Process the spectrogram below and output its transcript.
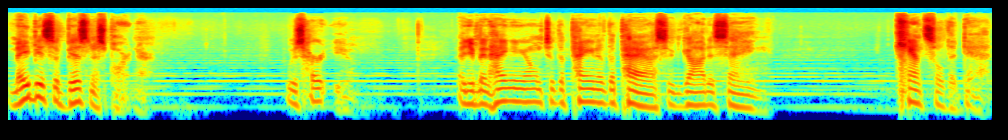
Maybe it's a business partner who has hurt you. And you've been hanging on to the pain of the past, and God is saying, cancel the debt.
